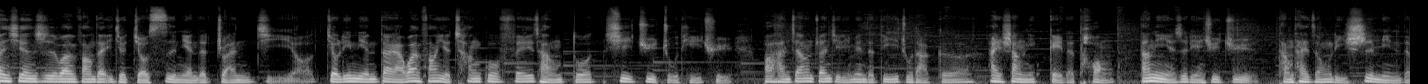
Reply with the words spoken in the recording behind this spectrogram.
断线是万芳在一九九四年的专辑哦。九零年代啊，万芳也唱过非常多戏剧主题曲，包含这张专辑里面的第一主打歌《爱上你给的痛》，当年也是连续剧《唐太宗李世民》的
